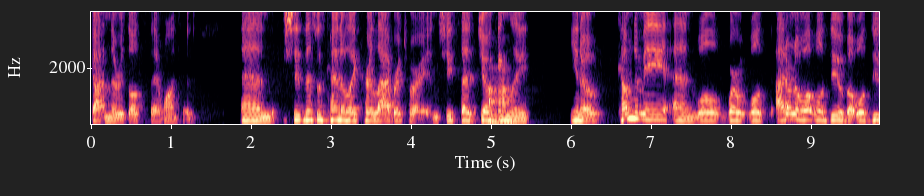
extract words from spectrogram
gotten the results they wanted. And she, this was kind of like her laboratory. And she said jokingly, uh-huh. you know, come to me and we'll, we're, we'll, I don't know what we'll do, but we'll do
